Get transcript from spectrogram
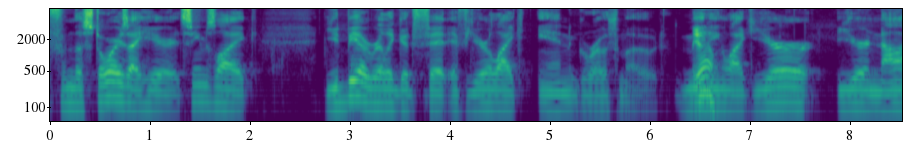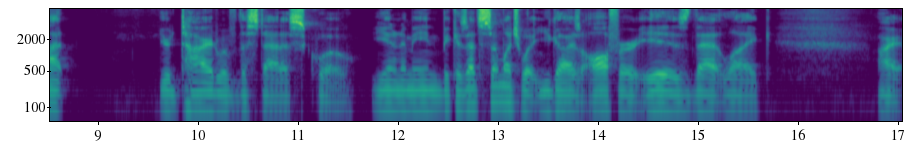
from the stories I hear, it seems like you'd be a really good fit if you're like in growth mode, Yeah. meaning like you're, you're not, you're tired with the status quo. You know what I mean? Because that's so much what you guys offer is that like, all right,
